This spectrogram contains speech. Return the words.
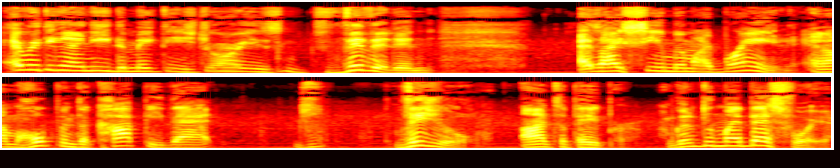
everything I need to make these drawings vivid and as I see them in my brain. And I'm hoping to copy that visual onto paper. I'm going to do my best for you.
